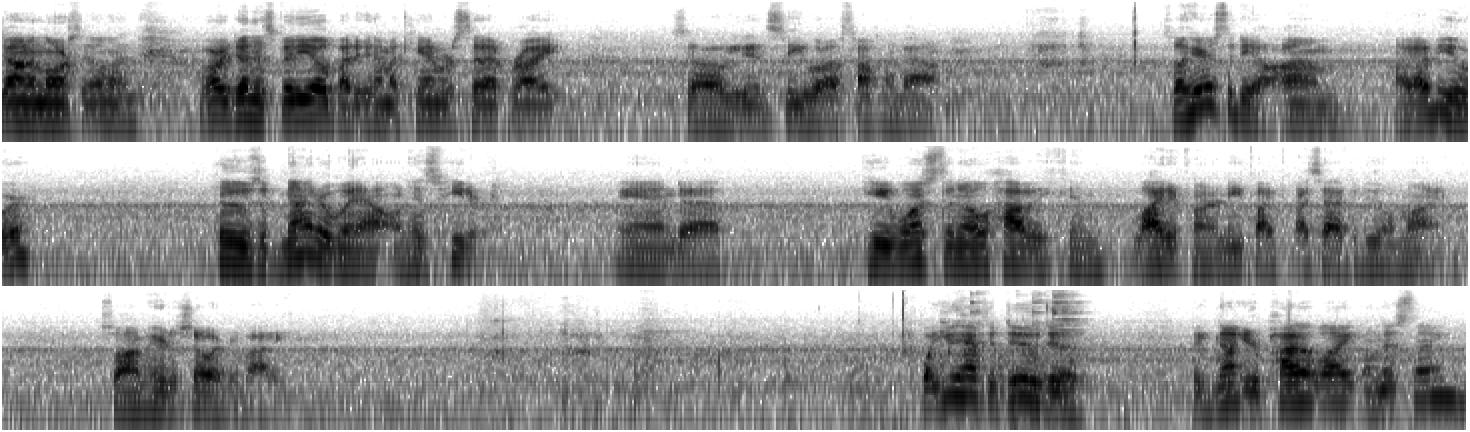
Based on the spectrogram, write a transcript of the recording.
John and Lawrenceville, and I've already done this video, but I didn't have my camera set up right, so you didn't see what I was talking about. So here's the deal. Um, I got a viewer whose igniter went out on his heater, and uh, he wants to know how he can light it from underneath, like I said I could do on mine. So I'm here to show everybody. What you have to do to ignite your pilot light on this thing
